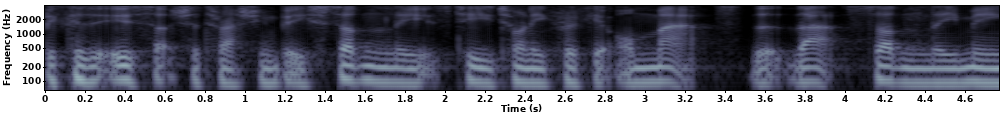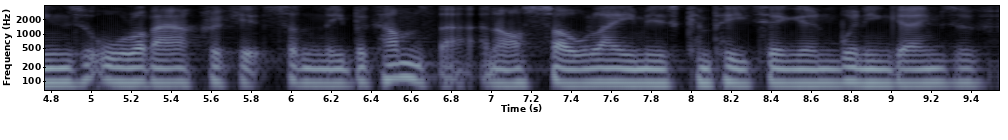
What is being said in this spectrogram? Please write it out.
because it is such a thrashing beast. Suddenly, it's T20 cricket on mats. That that suddenly means all of our cricket suddenly becomes that, and our sole aim is competing and winning games of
